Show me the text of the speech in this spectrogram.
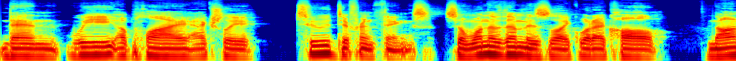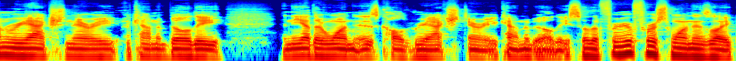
then we apply actually two different things. So one of them is like what I call non reactionary accountability, and the other one is called reactionary accountability. So the very first one is like,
